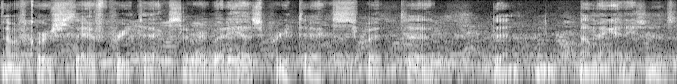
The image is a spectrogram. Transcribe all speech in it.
And of course, they have pretexts. Everybody has pretexts, but uh, then don't make any sense.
